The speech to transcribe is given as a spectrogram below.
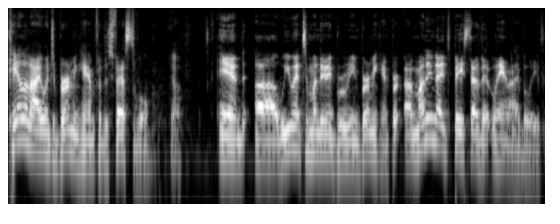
Kayla and I went to Birmingham for this festival, Yeah. and uh, we went to Monday Night Brewery in Birmingham. Bir- uh, Monday Night's based out of Atlanta, I believe.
